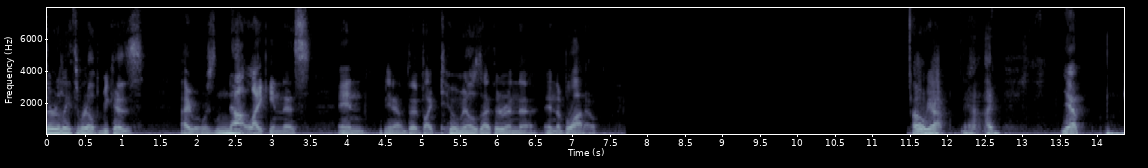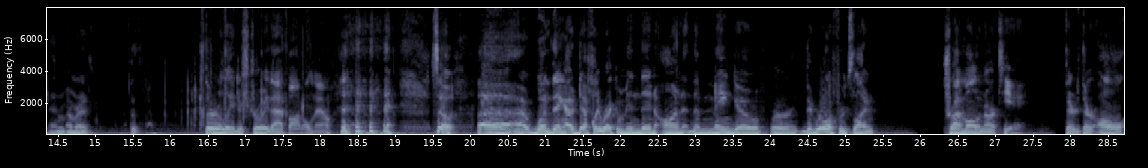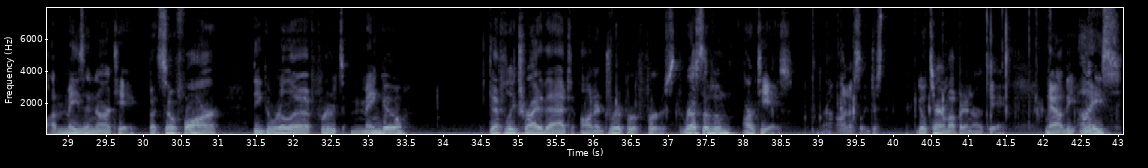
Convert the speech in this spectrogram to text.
thoroughly thrilled because I was not liking this in you know the like two mils I threw in the in the blotto. Oh yeah, yeah. I yep. And I'm gonna thoroughly destroy that bottle now. so, uh, uh, one thing I would definitely recommend then on the mango or the Gorilla Fruits line, try them all in RTA. They're they're all amazing in RTA. But so far, the Gorilla Fruits mango, definitely try that on a dripper first. The rest of them RTAs. Honestly, just you'll tear them up in an RTA. Now the ice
